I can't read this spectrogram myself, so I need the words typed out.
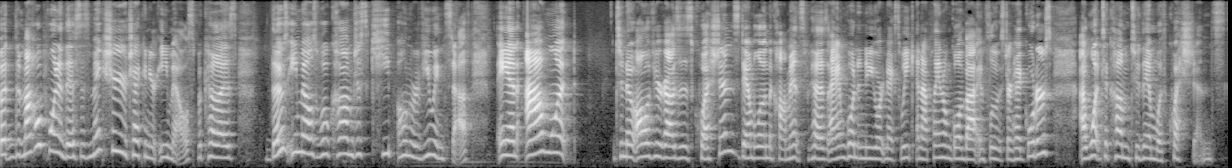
But the, my whole point of this is make sure you're checking your emails because those emails will come. Just keep on reviewing stuff. And I want to know all of your guys' questions down below in the comments because I am going to New York next week and I plan on going by Influenster headquarters. I want to come to them with questions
